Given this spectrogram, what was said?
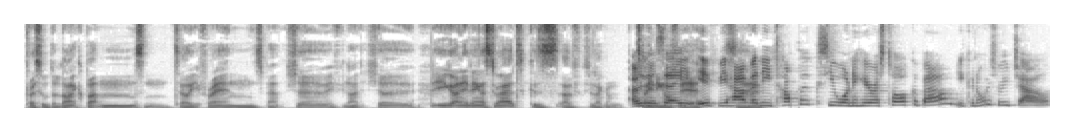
press all the like buttons, and tell your friends about the show if you like the show. You got anything else to add? Because I feel like I'm. I was going to say, here, if you have so- any topics you want to hear us talk about, you can always reach out.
